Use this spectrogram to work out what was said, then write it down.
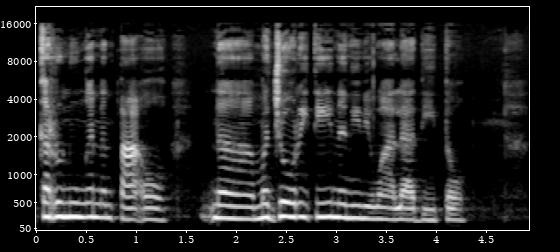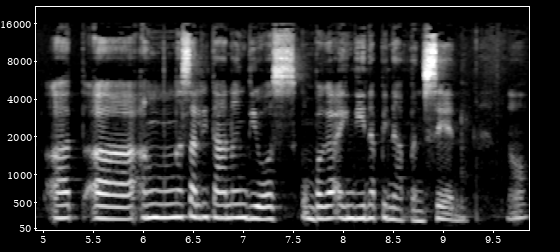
Karunungan ng tao na majority naniniwala dito. At uh, ang mga salita ng Diyos, kumbaga, ay hindi na pinapansin. No?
